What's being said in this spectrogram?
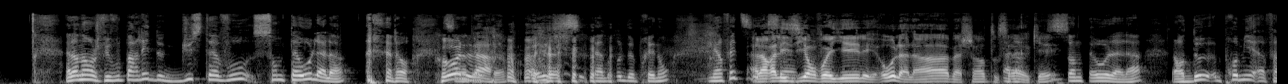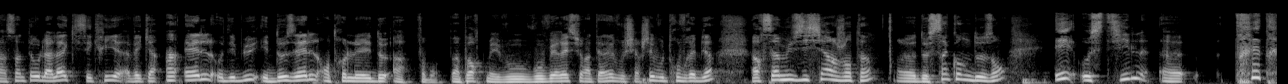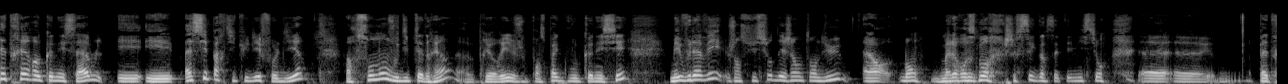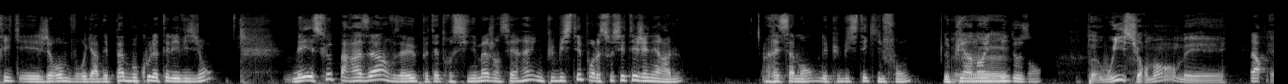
Alors non, je vais vous parler de Gustavo Santaolalla. Alors, oh là, ah c'est un drôle de prénom, mais en fait. Alors allez-y, envoyez les oh là là, machin, tout ça, ok. Santaolalla. Alors deux premiers, enfin Santaolalla qui s'écrit avec un 1 L au début et deux L entre les deux A. Enfin bon, peu importe, mais vous vous verrez sur internet, vous cherchez, vous le trouverez bien. Alors c'est un musicien argentin euh, de 52 ans et au style euh, très très très reconnaissable et, et, assez particulier, faut le dire. Alors son nom vous dit peut-être rien, a priori je pense pas que vous le connaissiez, mais vous l'avez, j'en suis sûr déjà entendu. Alors bon, malheureusement, je sais que dans cette émission, euh, euh, Patrick et Jérôme, vous regardez pas beaucoup la télévision, mais est-ce que par hasard vous avez eu peut-être au cinéma, j'en sais rien, une publicité pour la Société Générale? Récemment, les publicités qu'ils font depuis un an et demi, euh, deux ans. Oui, sûrement, mais alors,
